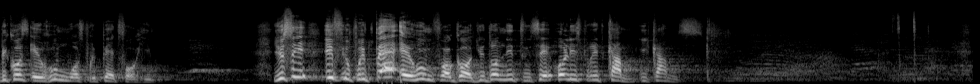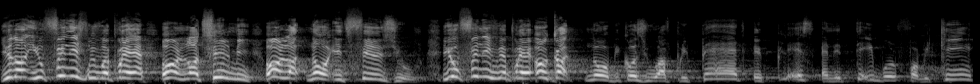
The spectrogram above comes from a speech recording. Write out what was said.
because a room was prepared for him. You see, if you prepare a room for God, you don't need to say, Holy Spirit, come. He comes. You don't, you finish with a prayer, oh Lord, fill me. Oh Lord, no, it fills you. You finish with a prayer, oh God. No, because you have prepared a place and a table for the King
